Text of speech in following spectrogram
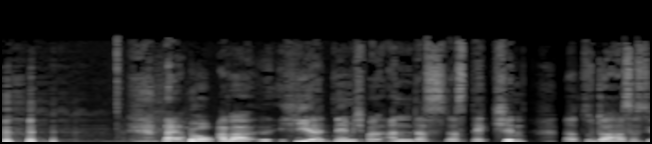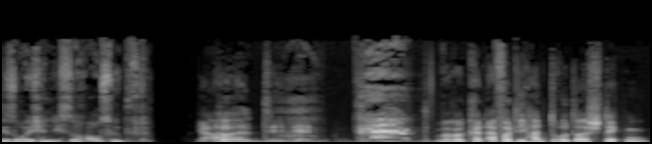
naja, jo. aber hier nehme ich mal an, dass das Deckchen dazu da ist, dass die Seuche nicht so raushüpft. Ja, aber man kann einfach die Hand drunter stecken.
